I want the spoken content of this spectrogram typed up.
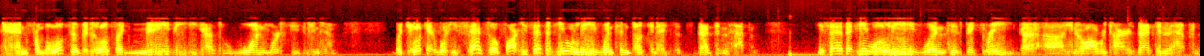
And from the looks of it, it looks like maybe he has one more season in him. But you look at what he said so far. He said that he will leave when Tim Duncan exits. That didn't happen. He said that he will leave when his big three, uh, you know, all retires. That didn't happen.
